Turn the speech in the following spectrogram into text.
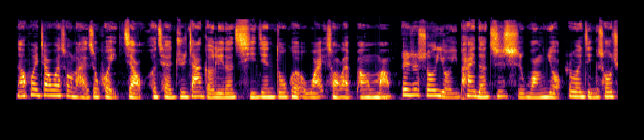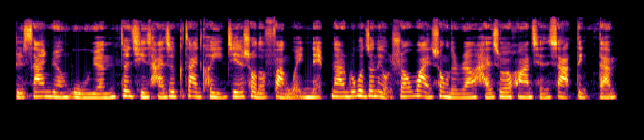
那会叫外送的还是会叫，而且居家隔离的期间多。会有外送来帮忙。所以就说有一派的支持网友认为，仅收取三元五元，这其实还是在可以接受的范围内。那如果真的有需要外送的人，还是会花钱下订单。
